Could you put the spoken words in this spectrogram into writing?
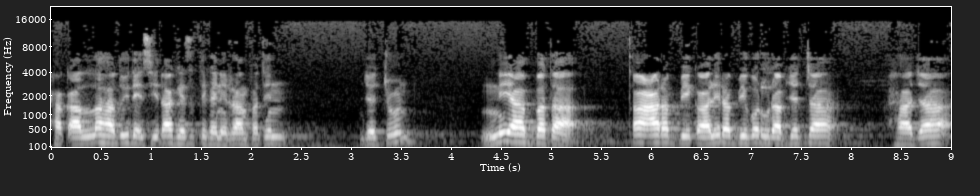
حق الله دويد إسيرا كيست كاين إرانفتن جتون نيابتا طاعة ربي قال ربي قولوا راب جتشا حاجة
